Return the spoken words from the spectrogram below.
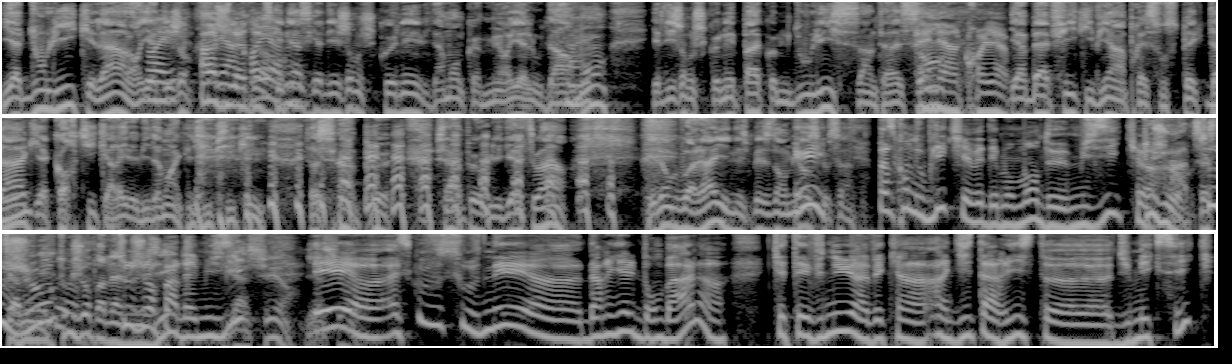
Il y a Douli qui est là. Alors il y a Ouais. des gens. Ah, je Ce qui est l'adore. bien, c'est qu'il y a des gens que je connais évidemment comme Muriel ou Darmon. Il y a des gens que je connais pas comme Douli, c'est intéressant. Elle est incroyable. Il y a Bafi qui vient après son spectacle. Il y a Corti qui arrive évidemment avec les Gypsy Kings. Ça c'est un peu, c'est un peu obligatoire. Et donc voilà, il y a une espèce d'ambiance Oui, comme ça. Parce qu'on oublie qu'il y avait des moments de musique. euh, Toujours, ah, ça se terminait toujours par de la toujours musique. par de la musique. Bien sûr, bien Et sûr. euh, est-ce que vous vous souvenez euh, d'Ariel Dombal, qui était venu avec un, un guitariste euh, du Mexique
